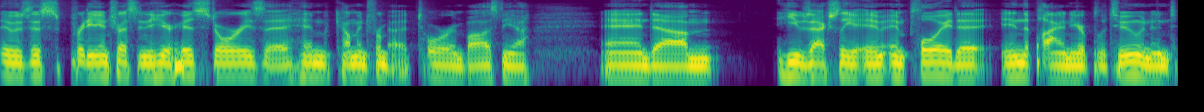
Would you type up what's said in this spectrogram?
it was just pretty interesting to hear his stories. Uh, him coming from a tour in Bosnia, and um, he was actually employed uh, in the Pioneer platoon. And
